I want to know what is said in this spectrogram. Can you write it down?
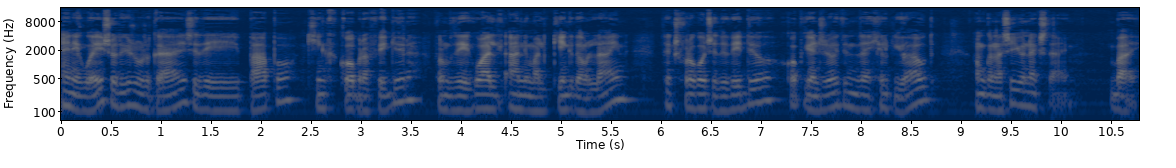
Anyway, so these were guys, the Papo King Cobra figure from the Wild Animal Kingdom line. Thanks for watching the video. Hope you enjoyed it and I helped you out. I'm gonna see you next time. Bye.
